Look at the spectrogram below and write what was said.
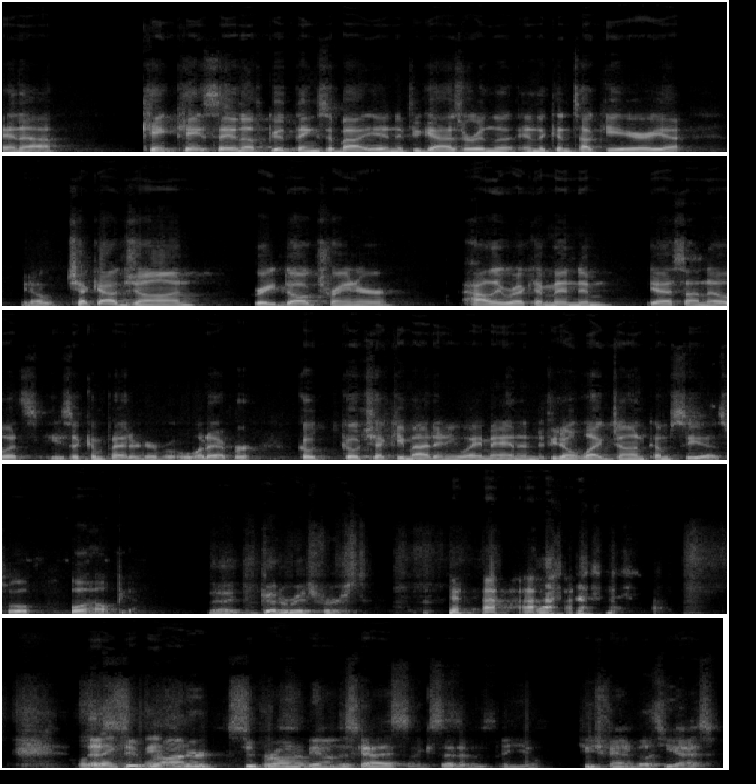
and uh, can't can't say enough good things about you. And if you guys are in the in the Kentucky area, you know, check out John. Great dog trainer. Highly recommend him. Yes, I know it's he's a competitor, but whatever. Go go check him out anyway, man. And if you don't like John, come see us. We'll we'll help you. Uh, go to Rich first. well, Uh, you, super man. honored, super honored to be on this, guys. Like I said, I'm a you know, huge fan of both you guys.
